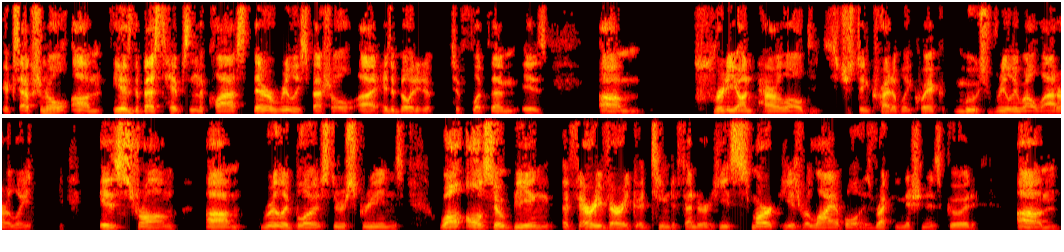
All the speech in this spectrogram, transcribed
exceptional. Um, he has the best hips in the class. They're really special. Uh, his ability to to flip them is um, pretty unparalleled. It's just incredibly quick. Moves really well laterally. Is strong. Um, really blows through screens while also being a very very good team defender. He's smart. He's reliable. His recognition is good. Um,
